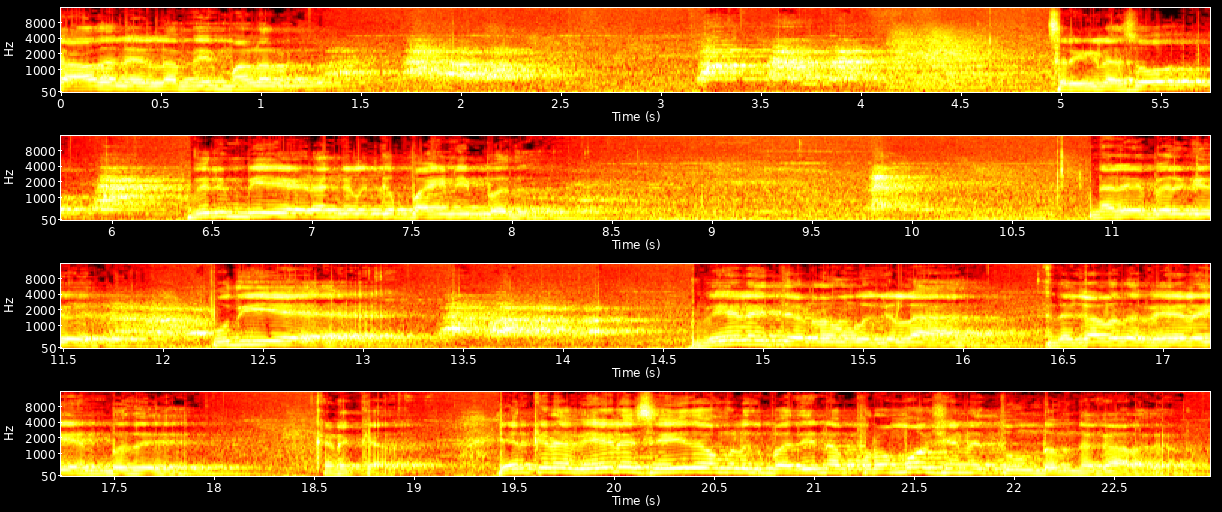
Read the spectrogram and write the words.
காதல் எல்லாமே மலரும். சரிங்களா? ஸோ விரும்பிய இடங்களுக்கு பயணிப்பது. நிறைய பேருக்கு புதிய வேலை தேடுறவங்களுக்கெல்லாம் இந்த காலத்தில் வேலை என்பது கிடைக்காது. ஏற்கனவே வேலை செய்தவங்களுக்கு பார்த்தீங்கன்னா ப்ரொமோஷனை தூண்டும் இந்த காலகட்டம்.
